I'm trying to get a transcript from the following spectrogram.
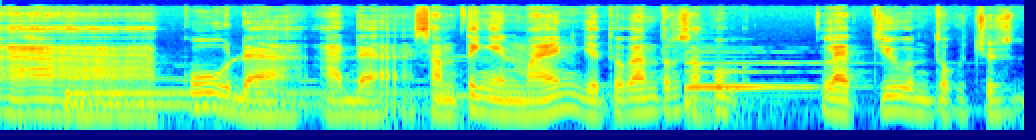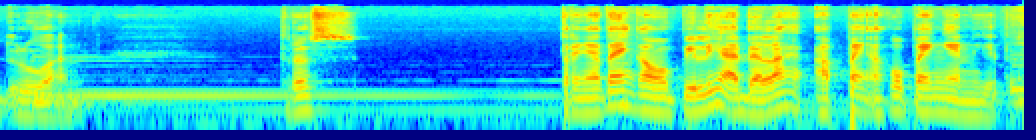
eh, aku udah ada something in mind gitu kan, terus aku let you untuk choose duluan. Terus ternyata yang kamu pilih adalah apa yang aku pengen gitu.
